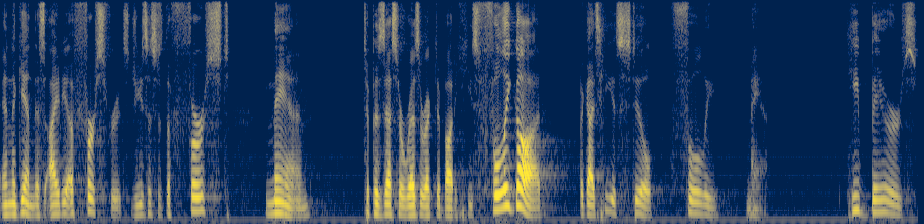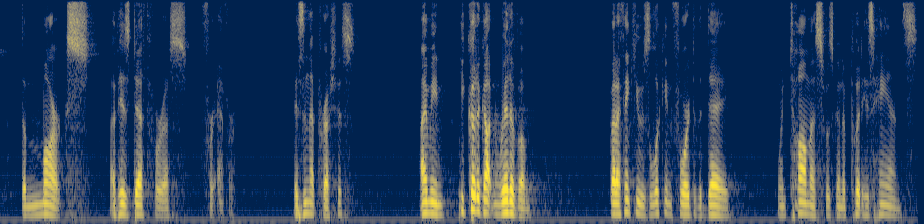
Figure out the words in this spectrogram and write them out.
And again, this idea of first fruits. Jesus is the first man to possess a resurrected body. He's fully God, but guys, he is still fully man. He bears the marks of his death for us forever. Isn't that precious? I mean, he could have gotten rid of them, but I think he was looking forward to the day when Thomas was going to put his hands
